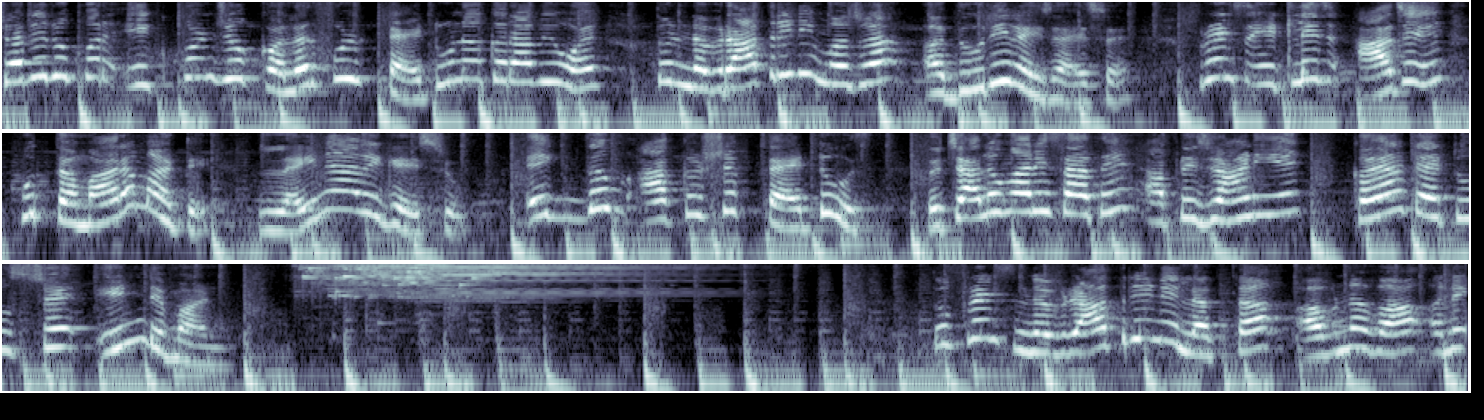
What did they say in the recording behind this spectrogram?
શરીર ઉપર એક પણ જો કલરફુલ ટેટુ ન કરાવ્યું હોય, તો નવરાત્રીની મજા અધૂરી રહી જાય છે. ફ્રેન્ડ્સ એટલે જ આજે હું તમારા માટે લઈને આવી ગઈ છું એકદમ આકર્ષક ટેટુઝ તો ચાલો મારી સાથે આપણે જાણીએ કયા ટેટુઝ છે ઇન ડિમાન્ડ તો ફ્રેન્ડ્સ નવરાત્રિને લગતા અવનવા અને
